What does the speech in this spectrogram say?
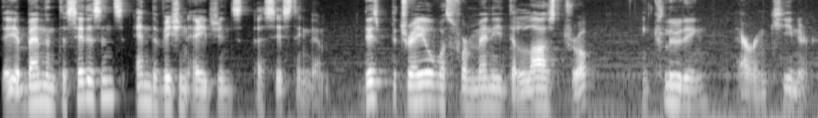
They abandoned the citizens and division agents assisting them. This betrayal was for many the last drop, including Aaron Keener.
